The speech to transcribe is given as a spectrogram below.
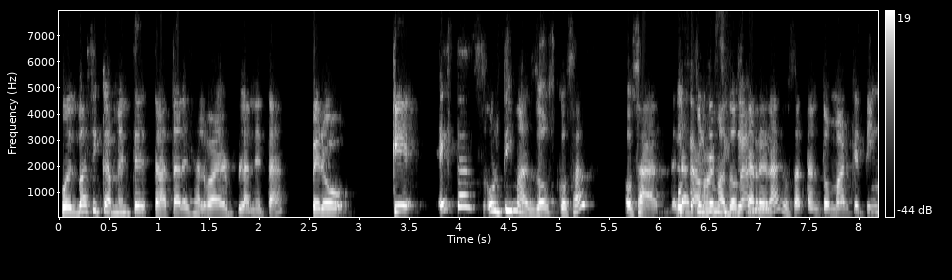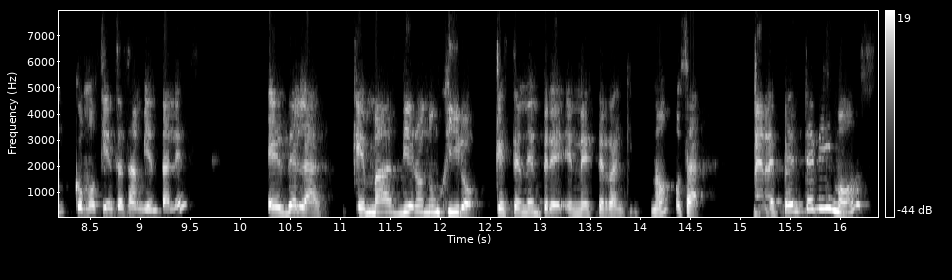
Pues básicamente tratar de salvar el planeta, pero que estas últimas dos cosas, o sea, las últimas dos carreras, o sea, tanto marketing como ciencias ambientales, es de las que más dieron un giro que estén entre en este ranking, ¿no? O sea, de repente vimos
